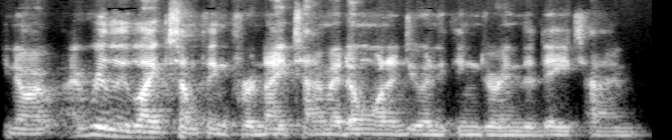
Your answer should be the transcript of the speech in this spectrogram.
you know, I, I really like something for nighttime. I don't want to do anything during the daytime.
